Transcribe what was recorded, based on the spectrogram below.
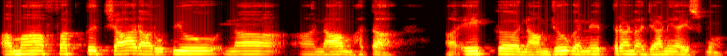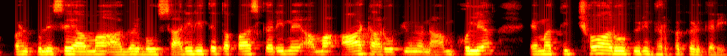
આમાં ફક્ત ચાર આરોપીઓના નામ હતા. એક નામજોગ અને ત્રણ અજાણ્યા ઇસમો પણ પોલીસે આમાં આગળ બહુ સારી રીતે તપાસ કરીને આમાં આઠ આરોપીઓના નામ ખોલ્યા. એમાંથી છ આરોપીઓની ધરપકડ કરી.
